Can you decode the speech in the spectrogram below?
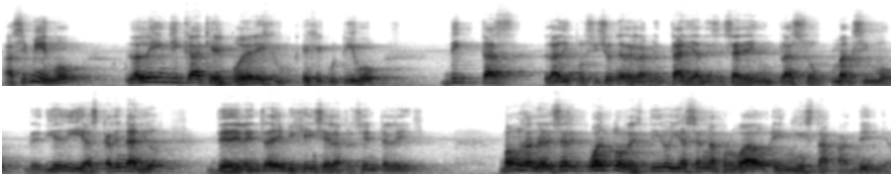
Asimismo, la ley indica que el Poder Ejecutivo dicta las disposiciones reglamentarias necesarias en un plazo máximo de 10 días calendarios desde la entrada en vigencia de la presente ley. Vamos a analizar cuántos retiros ya se han aprobado en esta pandemia.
